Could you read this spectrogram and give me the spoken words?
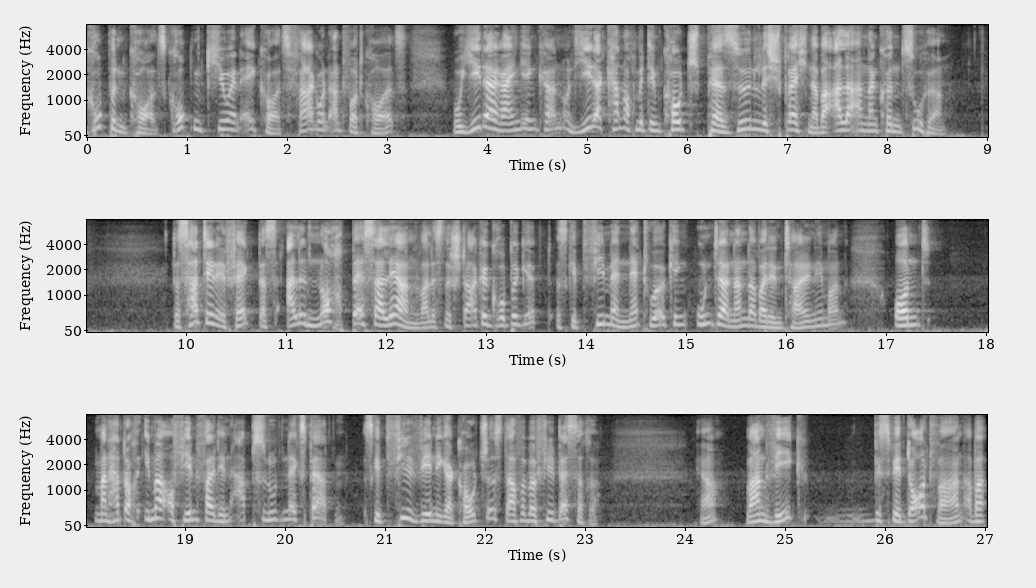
Gruppen-Calls, Gruppen-QA-Calls, Frage- und Antwort-Calls, wo jeder reingehen kann und jeder kann auch mit dem Coach persönlich sprechen, aber alle anderen können zuhören. Das hat den Effekt, dass alle noch besser lernen, weil es eine starke Gruppe gibt. Es gibt viel mehr Networking untereinander bei den Teilnehmern und man hat auch immer auf jeden Fall den absoluten Experten. Es gibt viel weniger Coaches, dafür aber viel bessere. Ja, war ein Weg, bis wir dort waren, aber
